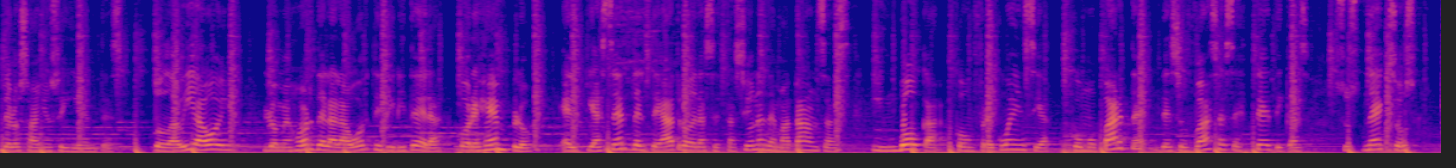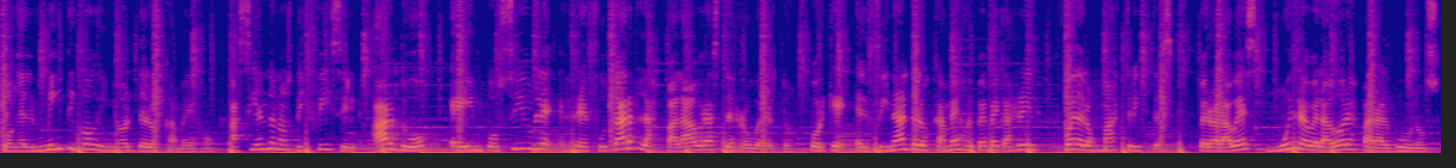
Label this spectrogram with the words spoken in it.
de los años siguientes. Todavía hoy, lo mejor de la labor titiritera, por ejemplo, el quehacer del teatro de las estaciones de matanzas, invoca con frecuencia como parte de sus bases estéticas sus nexos con el mítico guiñol de los camejos, haciéndonos difícil, arduo e imposible refutar las palabras de Roberto, porque el final de los camejos y Pepe Carril fue de los más tristes, pero a la vez muy reveladores para algunos,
